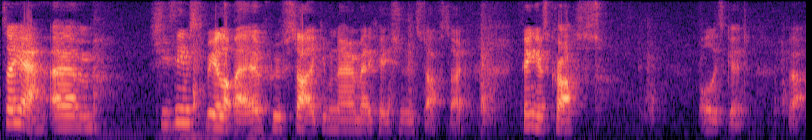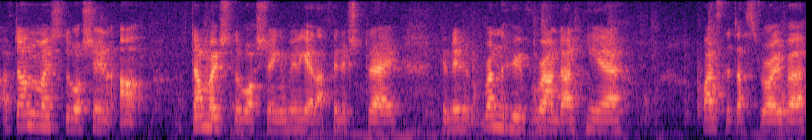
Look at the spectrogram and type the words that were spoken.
So yeah, um, she seems to be a lot better. We've started giving her medication and stuff, so fingers crossed, all is good. But I've done the most of the washing up. I've done most of the washing. I'm going to get that finished today. To run the hoover around down here whilst the duster over.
